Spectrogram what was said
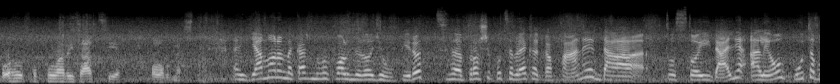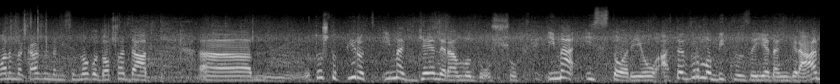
po- popularizacije ovog mesta. Ja moram da kažem da uvek volim da dođem u Pirot. Prošli put sam rekla kafane da to stoji i dalje, ali ovog puta moram da kažem da mi se mnogo dopada um, to što Pirot ima generalnu dušu, ima istoriju, a to je vrlo bitno za jedan grad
